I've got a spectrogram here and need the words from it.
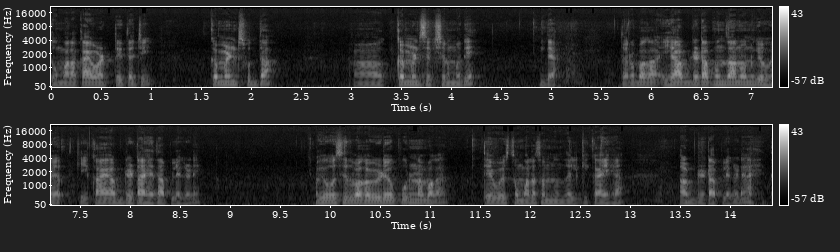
तुम्हाला काय वाटते त्याची कमेंटसुद्धा कमेंट सेक्शनमध्ये द्या. तर बघा ह्या अपडेट आपण जाणून घेऊयात की काय अपडेट आहेत आपल्याकडे. व्यवस्थित बघा व्हिडिओ पूर्ण बघा. त्यावेळेस तुम्हाला समजून जाईल की काय ह्या अपडेट आपल्याकडे आहेत.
